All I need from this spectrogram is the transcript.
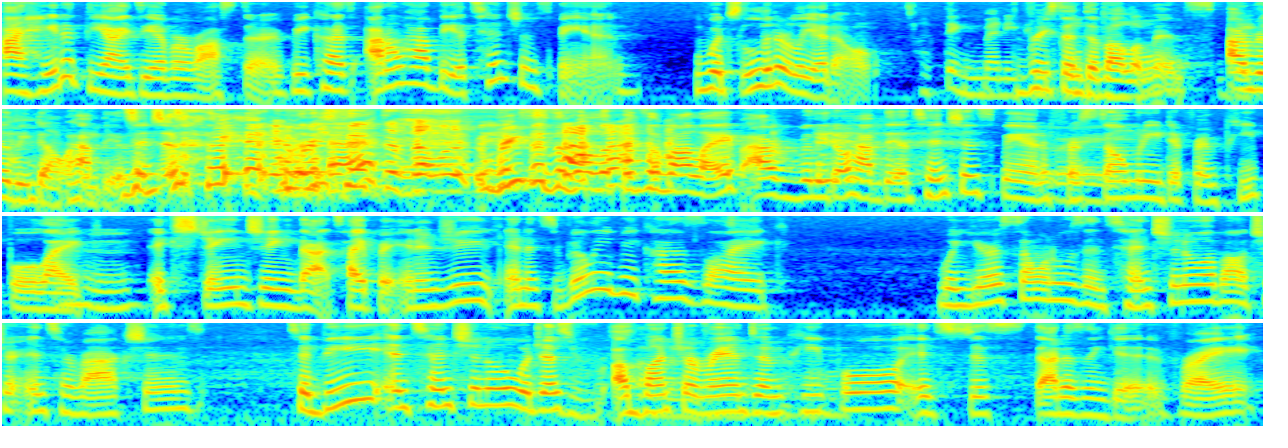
I hated the idea of a roster because I don't have the attention span, which literally I don't. I think many recent developments. I really don't have the attention span. recent developments. recent developments of my life. I really don't have the attention span for so Right. Mm-hmm. many different people, like exchanging that type of energy. And it's really because like when you're someone who's intentional about your interactions, to be intentional with just a bunch of random people, it's just that doesn't give, right?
